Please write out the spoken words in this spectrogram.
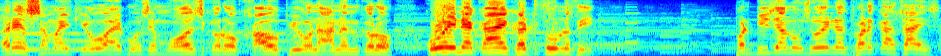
અરે, સમય કેવો આપ્યો છે? મોજ કરો, ખાઓ, પીઓ ને આનંદ કરો. કોઈને કાંઈ ઘટતું નથી. પણ બીજાનું જોઈને જ ફડકા થાય છે.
